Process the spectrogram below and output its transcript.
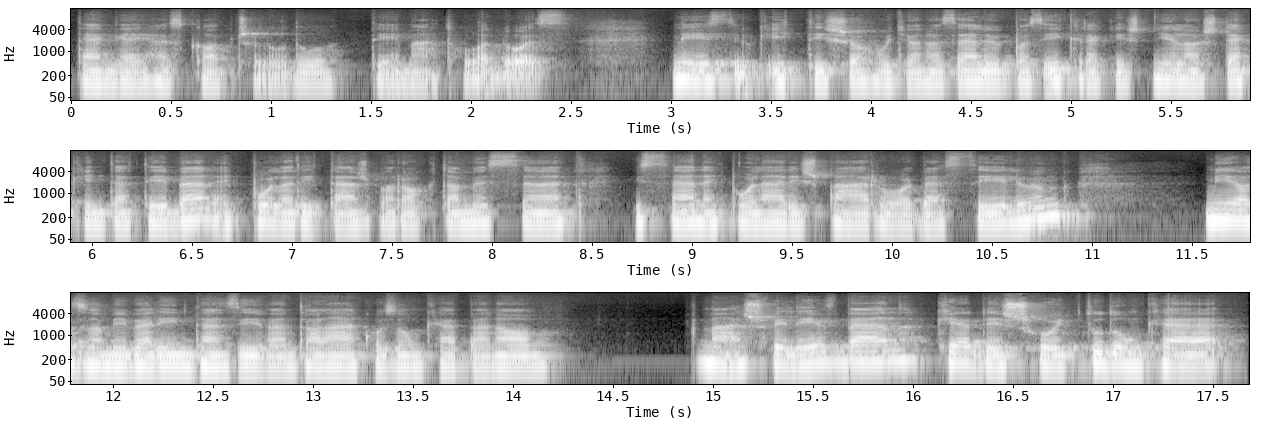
tengelyhez kapcsolódó témát hordoz. Nézzük itt is, ahogyan az előbb az ikrek és nyilas tekintetében egy polaritásba raktam össze, hiszen egy poláris párról beszélünk. Mi az, amivel intenzíven találkozunk ebben a másfél évben. Kérdés, hogy tudunk-e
